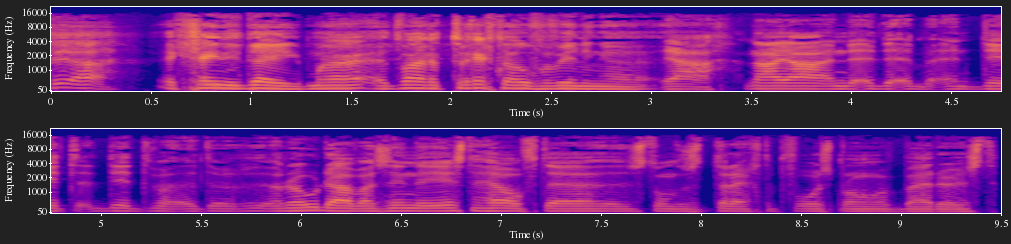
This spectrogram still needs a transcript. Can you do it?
ja. Ik geen idee, maar het waren terechte overwinningen. Ja, nou ja, en, dit, dit, Roda was in de eerste helft, eh, stonden ze terecht op voorsprong of bij rust.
